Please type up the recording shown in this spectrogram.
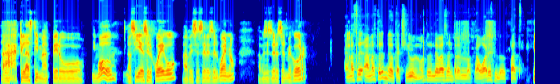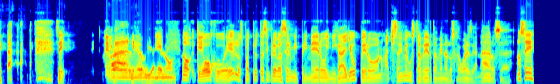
ah, qué lástima, pero ni modo, así es el juego, a veces eres el bueno, a veces eres el mejor. Además, además tú eres medio cachirul, ¿no? Tú le vas entre los jaguares y los pats. sí. Me vale. No, que ojo, ¿eh? Los Patriotas siempre va a ser mi primero y mi gallo, pero no manches, a mí me gusta ver también a los Jaguares ganar, o sea, no sé,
